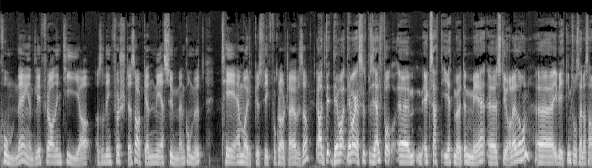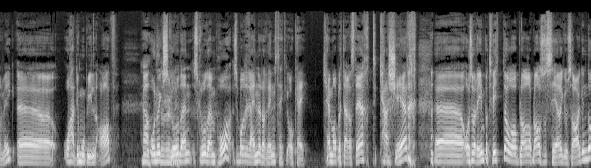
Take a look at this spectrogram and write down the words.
kom det egentlig fra den tida, altså den første saken med summen kom ut, til Markus fikk forklart seg i øvelser? Ja, det, det, var, det var ganske spesielt, for eh, jeg satt i et møte med eh, styrelederen eh, i Viking, Tor Steinar Sandvik, eh, og hadde jo mobilen av. Ja, og når jeg skrur den, skrur den på, så bare renner det inn, så tenkte jeg OK. Hvem har blitt arrestert? Hva skjer? Eh, og så var det inn på Twitter og bla, bla, og så ser jeg jo saken da,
